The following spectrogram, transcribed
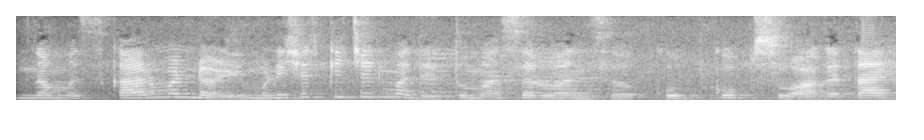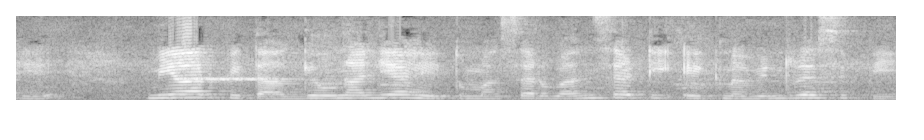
नमस्कार मंडळी मनीषा किचनमध्ये तुम्हा सर्वांचं खूप खूप स्वागत आहे. मी अर्पिता घेऊन आली आहे तुम्हा सर्वांसाठी एक नवीन रेसिपी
